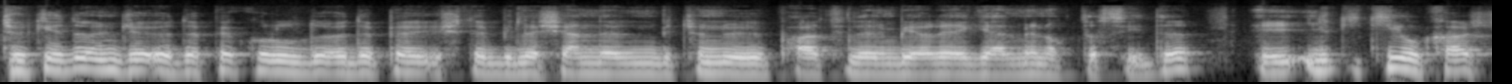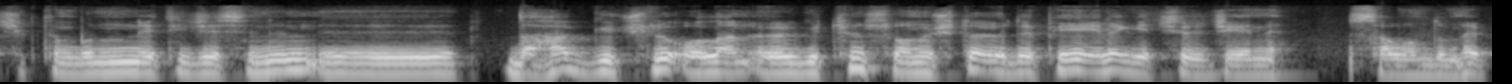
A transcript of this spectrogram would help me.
Türkiye'de önce ÖDP kuruldu. ÖDP işte bileşenlerin, bütün partilerin bir araya gelme noktasıydı. E, ilk iki yıl karşı çıktım. Bunun neticesinin e, daha güçlü olan örgütün sonuçta ÖDP'yi ele geçireceğini savundum hep.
